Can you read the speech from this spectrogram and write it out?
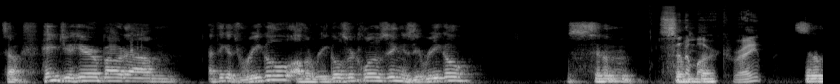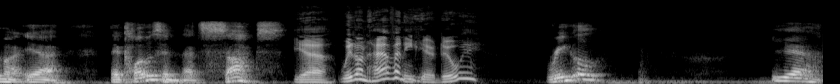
So, hey, did you hear about? Um, I think it's Regal. All the Regals are closing. Is it Regal? Cinema, Cinemark, right? Cinema. Yeah, they're closing. That sucks. Yeah. We don't have any here, do we? Regal? Yeah.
